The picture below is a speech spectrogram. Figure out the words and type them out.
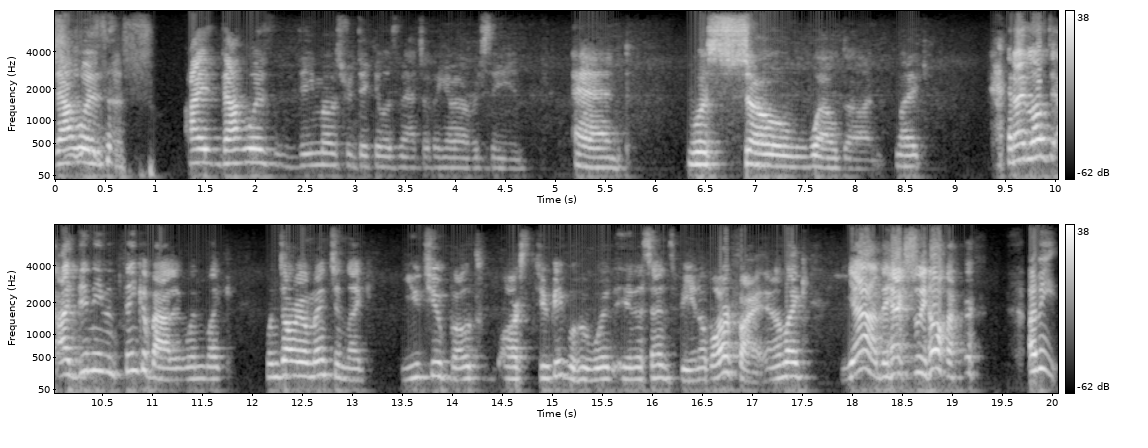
That was- I that was the most ridiculous match I think I've ever seen, and was so well done. Like, and I loved it. I didn't even think about it when like when Dario mentioned like you two both are two people who would in a sense be in a bar fight, and I'm like, yeah, they actually are. I mean,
